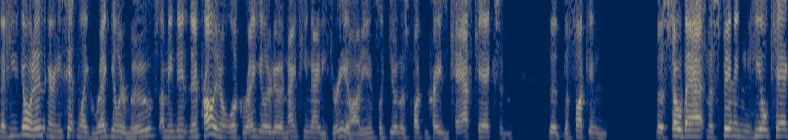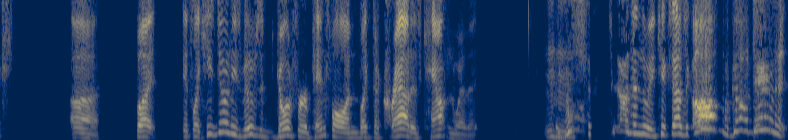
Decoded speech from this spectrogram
that he's going in there and he's hitting like regular moves i mean they, they probably don't look regular to a 1993 audience like doing those fucking crazy calf kicks and the the fucking the Sobat and the spinning heel kick. Uh, but it's like he's doing these moves and going for a pinfall, and like the crowd is counting with it. Like, Mhm. "Whoa." and then when he kicks out, it's like, oh god damn it,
